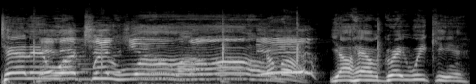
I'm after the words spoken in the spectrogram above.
tell him what you want. Come on. Y'all have a great weekend.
